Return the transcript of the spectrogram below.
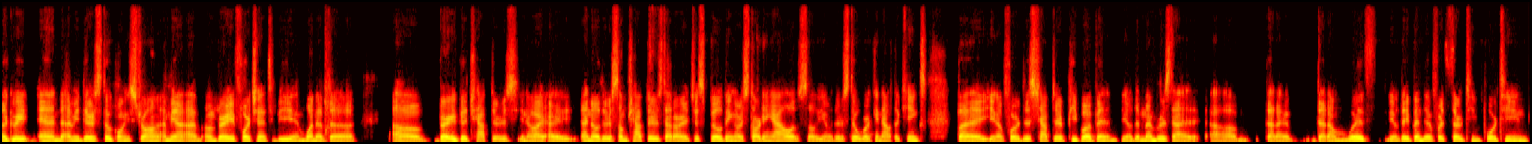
agreed. And I mean, they're still going strong. I mean, I, I'm very fortunate to be in one of the uh, very good chapters. You know, I, I, I know there's some chapters that are just building or starting out, so you know they're still working out the kinks. But you know, for this chapter, people have been, you know, the members that um, that I that I'm with, you know, they've been there for 13, 14,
